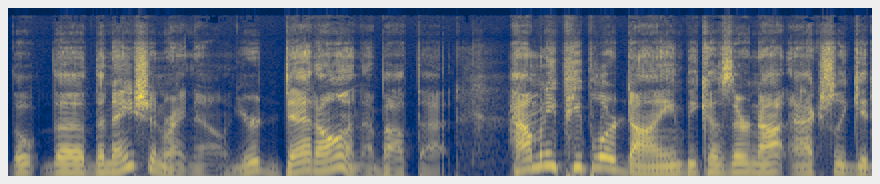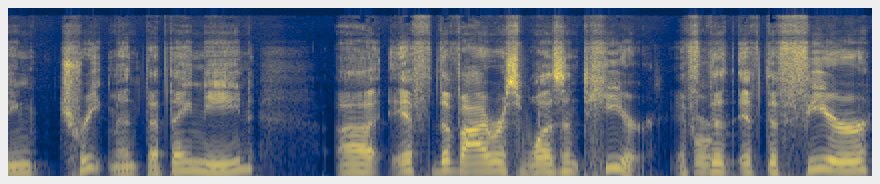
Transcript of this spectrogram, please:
the, the the nation right now. You're dead on about that. How many people are dying because they're not actually getting treatment that they need uh, if the virus wasn't here? If the if the fear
